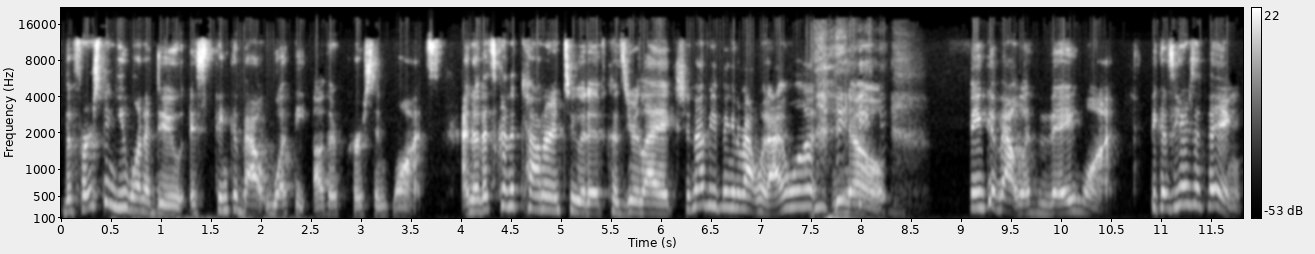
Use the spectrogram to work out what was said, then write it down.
The first thing you want to do is think about what the other person wants. I know that's kind of counterintuitive because you're like, shouldn't I be thinking about what I want? No. Think about what they want. Because here's the thing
